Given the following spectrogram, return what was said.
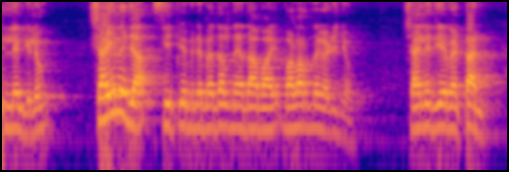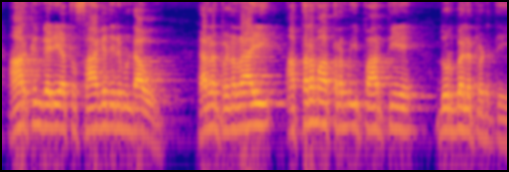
ഇല്ലെങ്കിലും ശൈലജ സി പി എമ്മിന്റെ ബദൽ നേതാവായി വളർന്നു കഴിഞ്ഞു. ശൈലജയെ വെട്ടാൻ ആർക്കും കഴിയാത്ത സാഹചര്യം ഉണ്ടാവും കാരണം പിണറായി അത്രമാത്രം ഈ പാർട്ടിയെ ദുർബലപ്പെടുത്തി.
